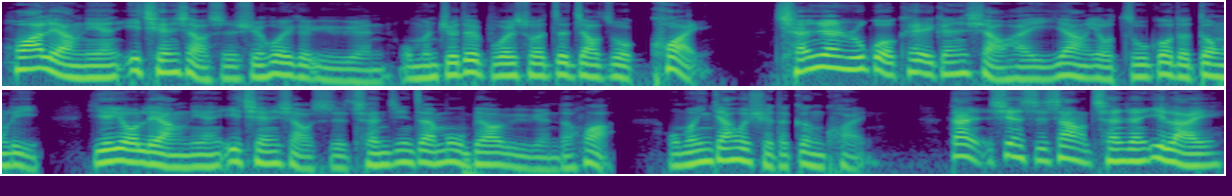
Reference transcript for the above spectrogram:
花两年一千小时学会一个语言，我们绝对不会说这叫做快。成人如果可以跟小孩一样有足够的动力，也有两年一千小时沉浸在目标语言的话，我们应该会学得更快。但现实上，成人一来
